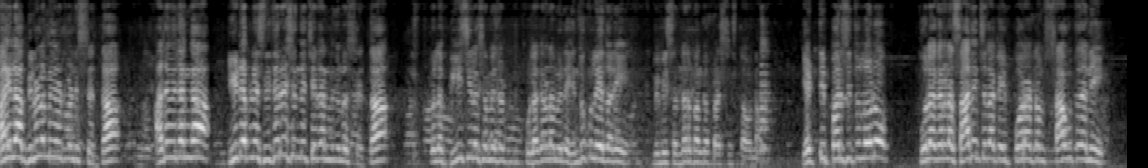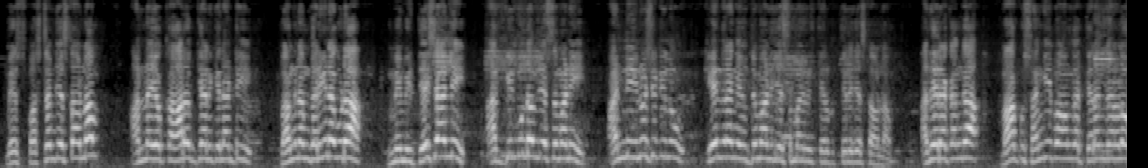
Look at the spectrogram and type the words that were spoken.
మహిళా బిల్లుల మీద ఉన్నటువంటి శ్రద్ధ అదేవిధంగా ఈడబ్ల్యూఎస్ రిజర్వేషన్ తెచ్చేదాని మీద ఉన్న శ్రద్ధ వీళ్ళ బీసీలకు సంబంధించినటువంటి కులగణన మీద ఎందుకు లేదని మేము ఈ సందర్భంగా ప్రశ్నిస్తా ఉన్నాం. ఎట్టి పరిస్థితుల్లోనూ కులగణన సాధించడాక ఈ పోరాటం సాగుతుందని మేము స్పష్టం చేస్తా ఉన్నాం. అన్న యొక్క ఆరోగ్యానికి ఎలాంటి భంగనం కలిగినా కూడా మేము ఈ దేశాన్ని అగ్నిగుండం చేస్తామని అన్ని యూనివర్సిటీలు కేంద్రంగా ఉద్యమాన్ని చేస్తామని తెలియజేస్తా ఉన్నాం. అదే రకంగా మాకు సంఘీభావంగా తెలంగాణలో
